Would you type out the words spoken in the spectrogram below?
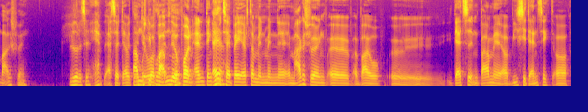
markedsføring. lyder det til. Ja, altså, der, Bare det, det var bare det var på en anden, den kan Ja, ja, vi tage bagefter, men, men uh, markedsføring øh, var jo øh, i datiden bare med at vise sit ansigt og,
